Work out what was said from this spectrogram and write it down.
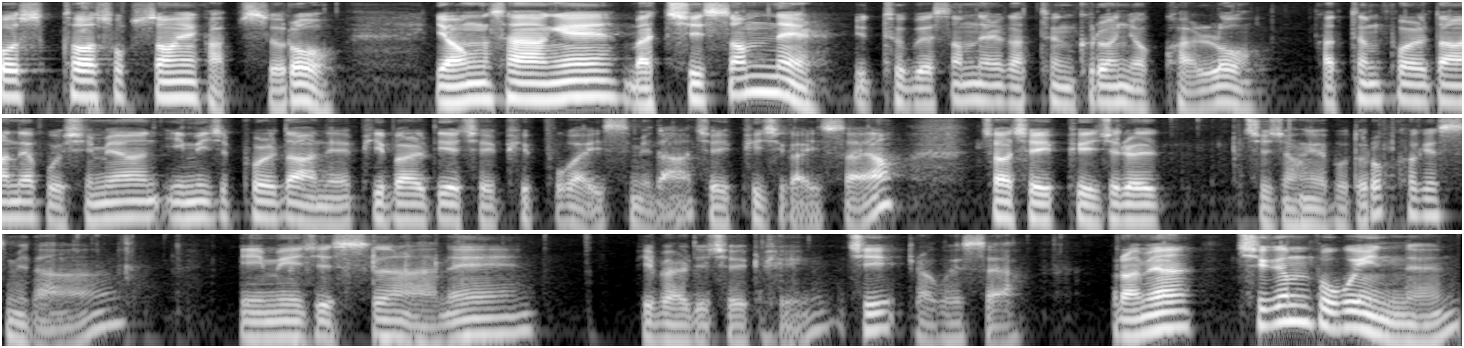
포스터 속성의 값으로 영상의 마치 썸네일, 유튜브의 썸네일 같은 그런 역할로 같은 폴더 안에 보시면 이미지 폴더 안에 비발디의 JP4가 있습니다. JPG가 있어요. 저 JPG를 지정해 보도록 하겠습니다. 이미지스 안에 비발디 JPG라고 했어요. 그러면 지금 보고 있는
